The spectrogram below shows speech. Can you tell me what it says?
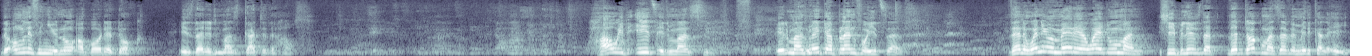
the only thing you know about a dog is that it must guard the house. How it eats, it must, it must make a plan for itself. Then, when you marry a white woman, she believes that the dog must have a medical aid.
